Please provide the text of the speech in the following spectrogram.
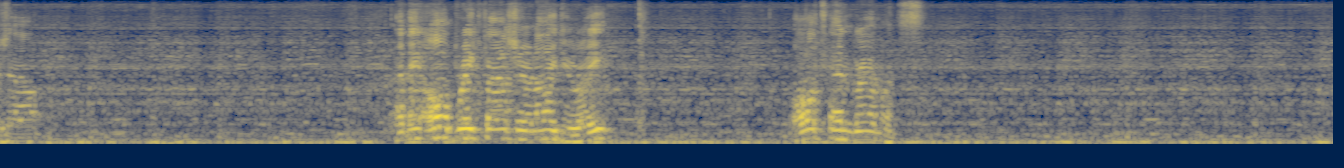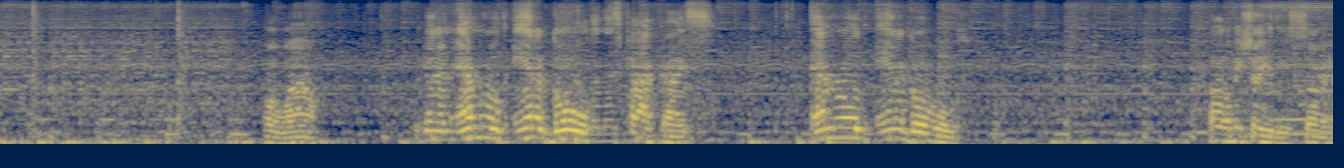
Out. And they all break faster than I do, right? All 10 grandmas. Oh, wow. We got an emerald and a gold in this pack, guys. Emerald and a gold. Oh, let me show you these. Sorry.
